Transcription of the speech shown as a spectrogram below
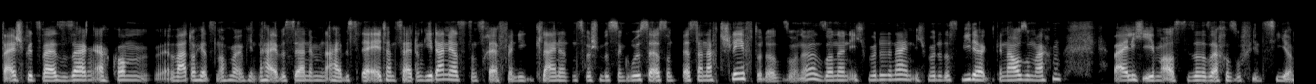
beispielsweise sagen, ach komm, warte doch jetzt noch mal irgendwie ein halbes Jahr, nimm ein halbes Jahr Elternzeit und geh dann erst ins Ref, wenn die Kleine inzwischen ein bisschen größer ist und besser nachts schläft oder so, ne? Sondern ich würde, nein, ich würde das wieder genauso machen, weil ich eben aus dieser Sache so viel ziehe.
